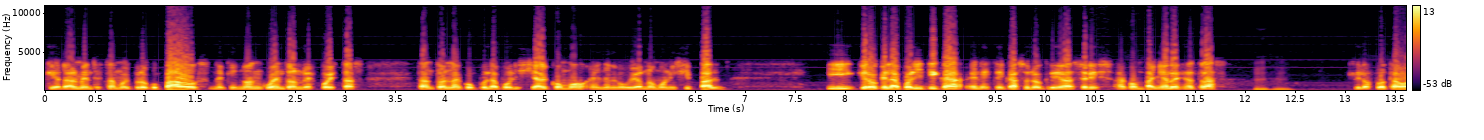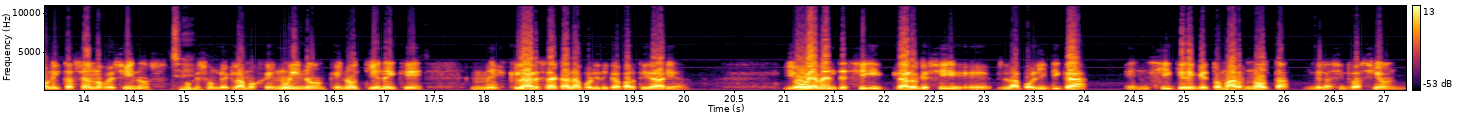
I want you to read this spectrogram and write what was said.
que realmente están muy preocupados de que no encuentran respuestas tanto en la cúpula policial como en el gobierno municipal. Y creo que la política en este caso lo que debe hacer es acompañar desde atrás, que los protagonistas sean los vecinos, porque es un reclamo genuino, que no tiene que mezclarse acá la política partidaria. Y obviamente sí, claro que sí, eh, la política en sí tiene que tomar nota de la situación,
